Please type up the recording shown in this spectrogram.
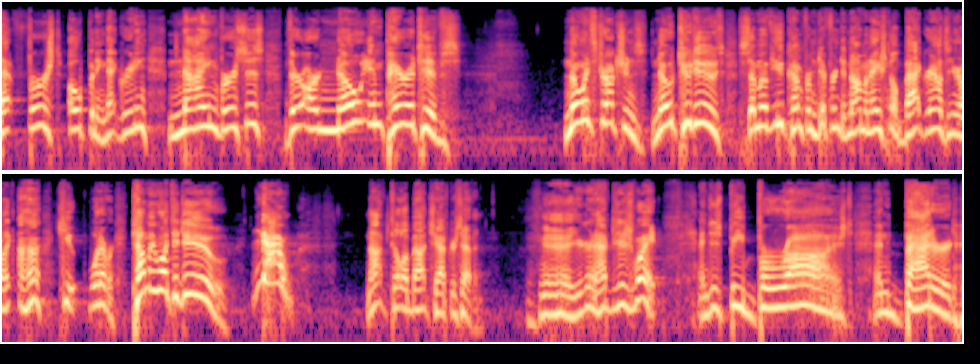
that first opening, that greeting, nine verses, there are no imperatives. No instructions, no to dos. Some of you come from different denominational backgrounds and you're like, uh huh, cute, whatever. Tell me what to do. No! Not till about chapter seven. Yeah, you're to have to just wait and just be barraged and battered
